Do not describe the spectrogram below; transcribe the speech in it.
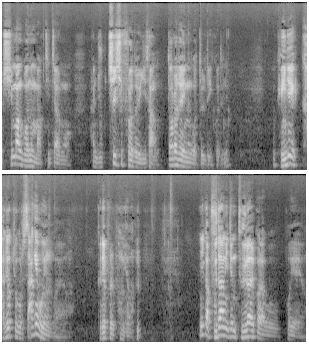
심한 거는 막 진짜 뭐 한 6, 70%도 이상 떨어져 있는 것들도 있거든요. 굉장히 가격적으로 싸게 보이는 거예요. 그래프를 보면. 그러니까 부담이 좀 덜 할 거라고 보여요.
